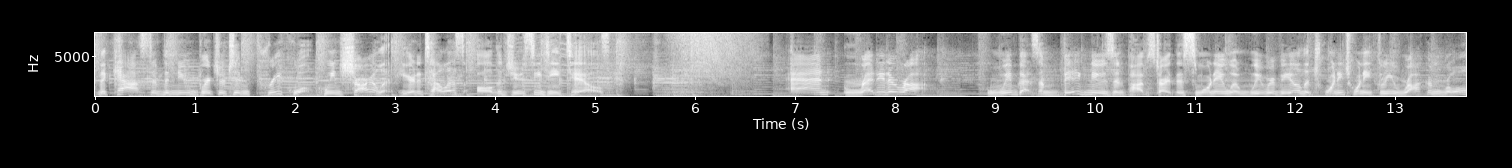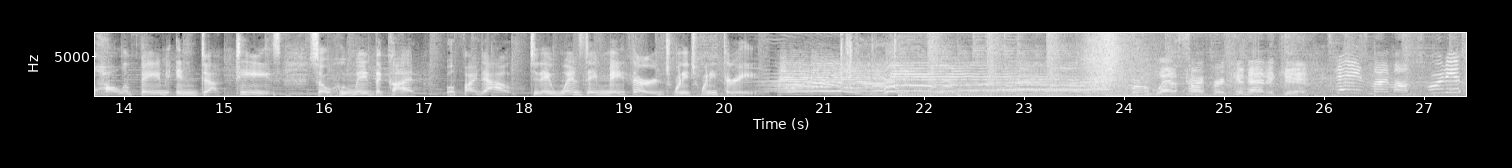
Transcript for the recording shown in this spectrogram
the cast of the new Bridgerton prequel, Queen Charlotte, here to tell us all the juicy details. And ready to rock. We've got some big news in Pop Start this morning when we reveal the 2023 Rock and Roll Hall of Fame inductees. So, who made the cut? We'll find out today, Wednesday, May 3rd, 2023. From West Hartford, Connecticut. Today is my mom's 40th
